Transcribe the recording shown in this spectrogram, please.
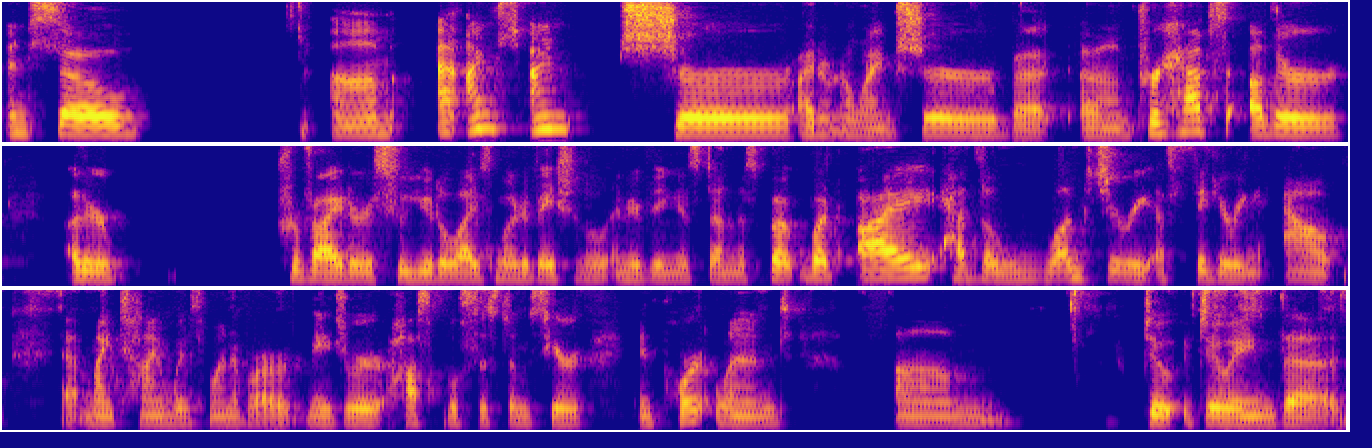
And so um, I'm I'm sure I don't know why I'm sure, but um, perhaps other other providers who utilize motivational interviewing has done this but what i had the luxury of figuring out at my time with one of our major hospital systems here in portland um, do, doing the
